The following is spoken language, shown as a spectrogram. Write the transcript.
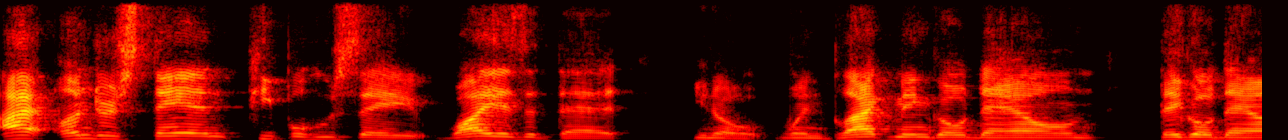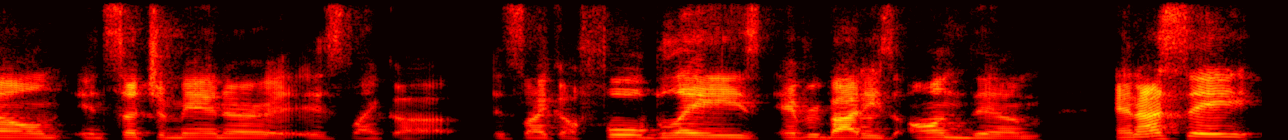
I understand people who say, why is it that, you know, when black men go down, they go down in such a manner, it's like a it's like a full blaze, everybody's on them. And I say,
